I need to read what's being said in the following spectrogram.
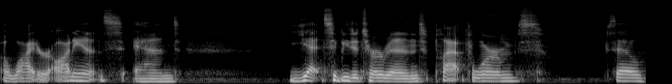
a wider audience and yet to be determined platforms. So,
